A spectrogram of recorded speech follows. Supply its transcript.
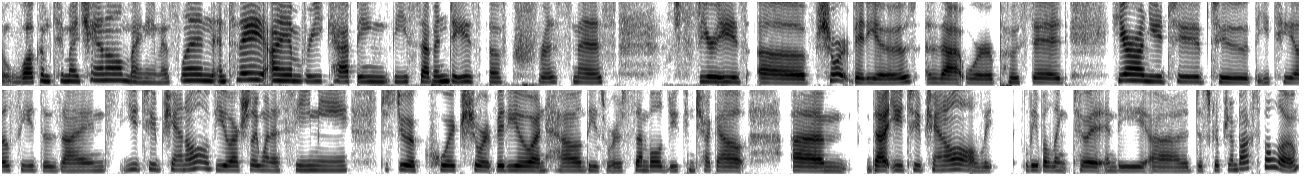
welcome to my channel. My name is Lynn and today I am recapping the 7 Days of Christmas series of short videos that were posted here on YouTube to the TLC Designs YouTube channel. If you actually want to see me just do a quick short video on how these were assembled, you can check out um, that YouTube channel. I'll leave a link to it in the uh, description box below.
